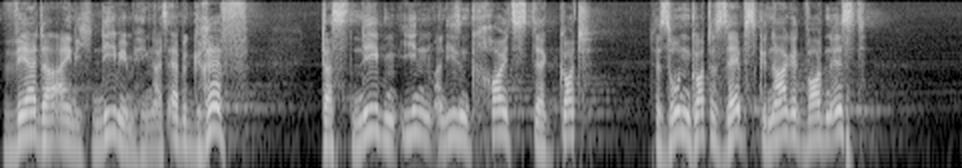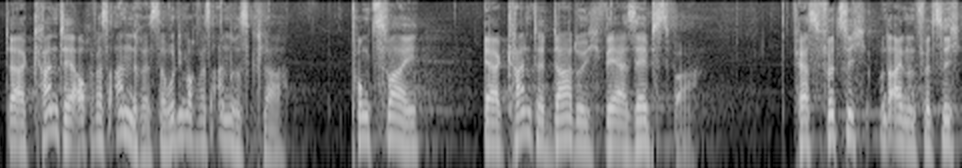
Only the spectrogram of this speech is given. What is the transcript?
wer da eigentlich neben ihm hing, als er begriff, dass neben ihm an diesem Kreuz der Gott, der Sohn Gottes selbst genagelt worden ist, da erkannte er auch etwas anderes, da wurde ihm auch etwas anderes klar. Punkt zwei, er erkannte dadurch, wer er selbst war. Vers 40 und 41.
